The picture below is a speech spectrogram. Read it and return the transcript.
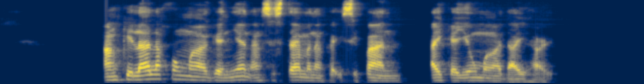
Ang kilala kong mga ganyan ang sistema ng kaisipan ay kayong mga diehard.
